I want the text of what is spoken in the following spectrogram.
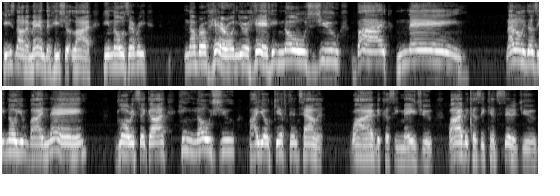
He's not a man that he should lie. He knows every number of hair on your head. He knows you by name. Not only does he know you by name, Glory to God. He knows you by your gift and talent. Why? Because he made you. Why? Because he considered you,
